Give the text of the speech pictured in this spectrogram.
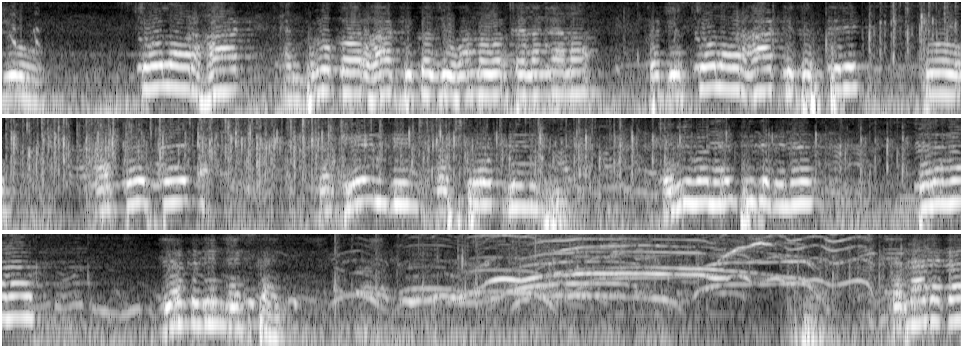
you stole our heart and broke our heart because you won over Telangana but you stole our heart with spirit so the game gains the sport gains everyone else is a winner Telangana you have to win next time Karnataka,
